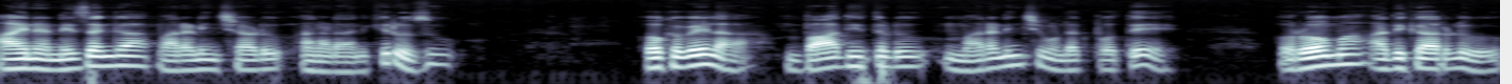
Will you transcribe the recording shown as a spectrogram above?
ఆయన నిజంగా మరణించాడు అనడానికి రుజువు. ఒకవేళ బాధితుడు మరణించి ఉండకపోతే రోమా అధికారులు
